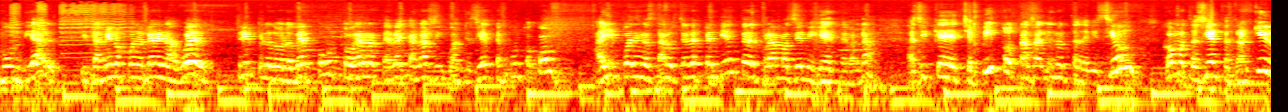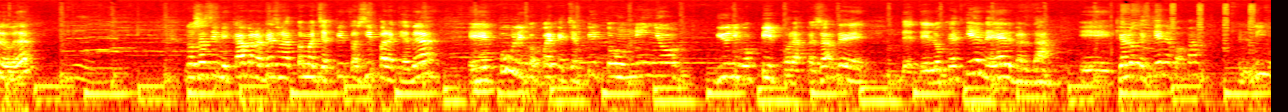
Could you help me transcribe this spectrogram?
mundial. Y también lo pueden ver en la web www.rtvcanal57.com. Ahí pueden estar ustedes pendientes del programa Así es mi gente, ¿verdad? Así que Chepito está saliendo en televisión. ¿Cómo te sientes? Tranquilo, ¿verdad? No sé si mi cámara me hace una toma Chepito así para que vean el público, pues que Chepito es un niño beautiful people, a pesar de, de- de lo que tiene él, ¿verdad? Eh, ¿Qué es lo que tiene, papá? El niño.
